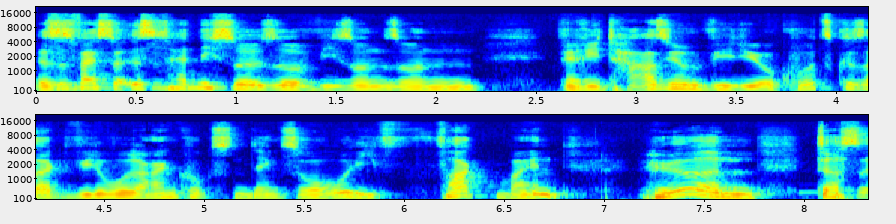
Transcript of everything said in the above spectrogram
Das ist, weißt du, es ist halt nicht so, so wie so ein, so ein Veritasium-Video, kurz gesagt, wie du wohl anguckst und denkst so, holy fuck, mein Hirn, das Ja,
